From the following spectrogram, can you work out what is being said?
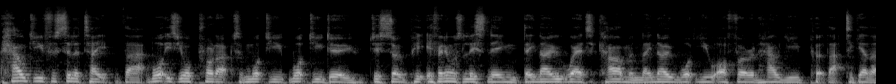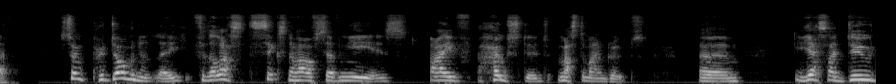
how do you facilitate that? What is your product and what do you what do you do? Just so if anyone's listening they know where to come and they know what you offer and how you put that together. So predominantly for the last six and a half seven years i've hosted mastermind groups. Um, yes i do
